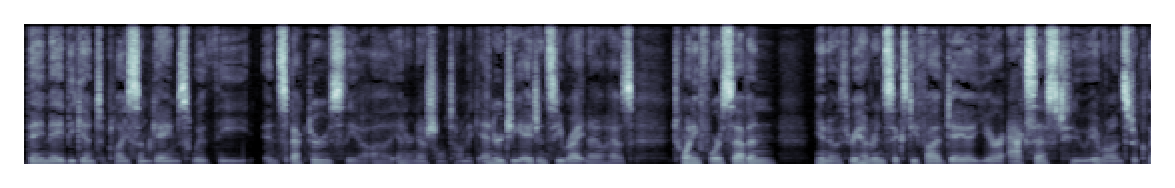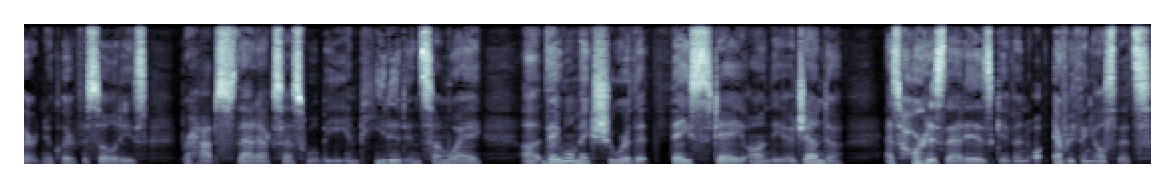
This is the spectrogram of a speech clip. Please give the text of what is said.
They may begin to play some games with the inspectors. The uh, International Atomic Energy Agency right now has 24 7, you know, 365 day a year access to Iran's declared nuclear facilities. Perhaps that access will be impeded in some way. Uh, they will make sure that they stay on the agenda, as hard as that is, given everything else that's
